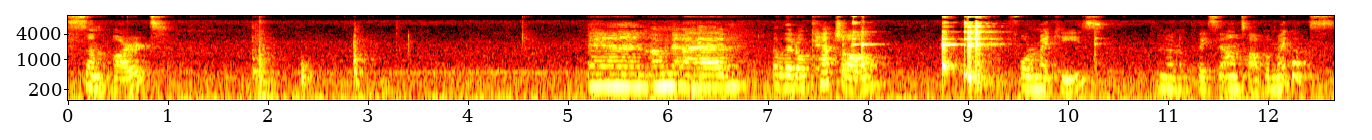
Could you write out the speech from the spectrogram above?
some art, and I'm gonna add a little catch-all for my keys. And I'm gonna place it on top of my books.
